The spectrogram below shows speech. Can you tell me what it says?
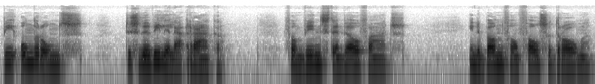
wie onder ons tussen de wielen raken, van winst en welvaart, in de ban van valse dromen,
